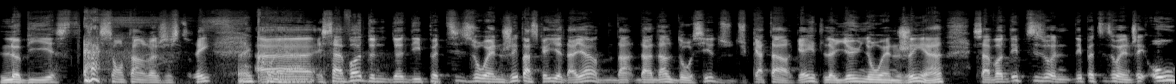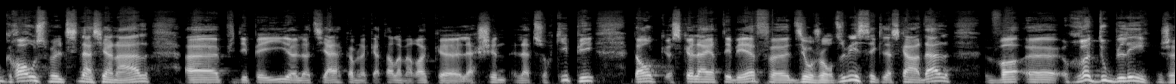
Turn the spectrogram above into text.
lobbyistes qui sont enregistrés. Euh, ça va d'une- de, des petites ONG, parce qu'il y a d'ailleurs, dans, dans, dans le dossier du, du Qatar Gate, là, il y a une ONG, hein, ça va des, petits, des petites ONG aux grosses multinationales, euh, puis des pays euh, là, tiers comme le Qatar, le Maroc, euh, la Chine, la Turquie. Puis, donc, ce que la RTBF euh, dit aujourd'hui, c'est que le scandale va euh, redoubler, je,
